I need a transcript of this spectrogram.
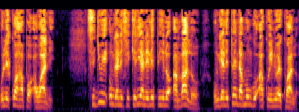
ulikuwa hapo awali. Sijui ungelifikiria ni lipi hilo ambalo ungelipenda mungu akuinue kwalo.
